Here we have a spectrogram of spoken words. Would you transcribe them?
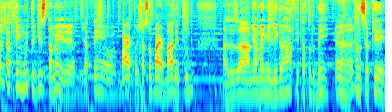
eu já tenho muito disso também, já, já tenho barba, já sou barbado e tudo. Às vezes a minha mãe me liga, ah, filho, tá tudo bem? Aham. Tá não sei o quê.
